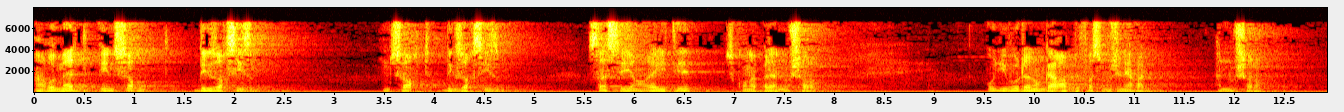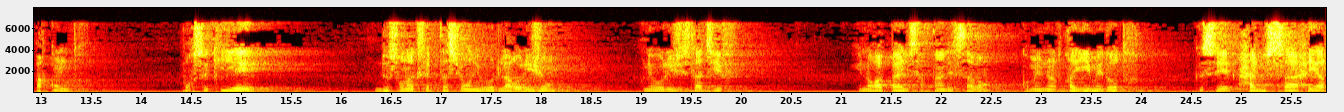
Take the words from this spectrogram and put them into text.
un remède et une sorte d'exorcisme. Une sorte d'exorcisme. Ça c'est en réalité ce qu'on appelle un nushara au niveau de la langue arabe de façon générale un nushara par contre pour ce qui est de son acceptation au niveau de la religion, au niveau législatif, il nous rappelle certains des savants, comme Ibn al-Qayyim et d'autres, que c'est halus sahir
